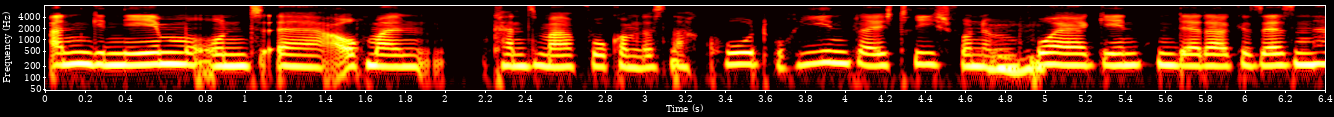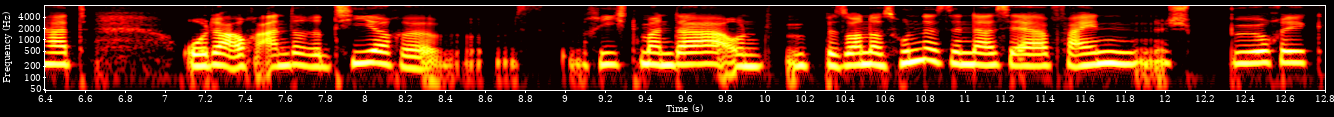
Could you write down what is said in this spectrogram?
angenehm und äh, auch mal kann es mal vorkommen, dass nach Kot, Urin vielleicht riecht von einem mhm. Vorhergehenden, der da gesessen hat. Oder auch andere Tiere riecht man da. Und besonders Hunde sind da sehr feinspürig.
